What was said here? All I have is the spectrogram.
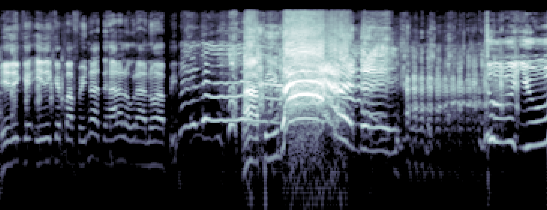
Y di que, y di que para afinar, dejar a lograr, no happy birthday. Happy birthday to you.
